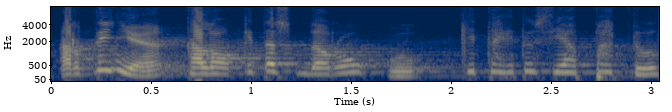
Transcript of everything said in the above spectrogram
Artinya, kalau kita sudah ruku, kita itu siap patuh.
